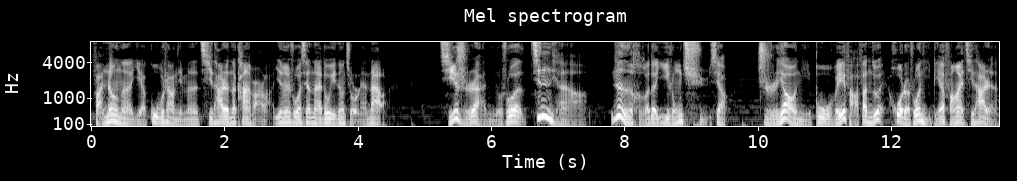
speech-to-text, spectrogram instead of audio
反正呢，也顾不上你们其他人的看法了，因为说现在都已经九十年代了。其实啊，你就说今天啊，任何的一种取向。只要你不违法犯罪，或者说你别妨碍其他人，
